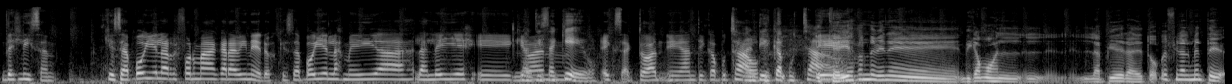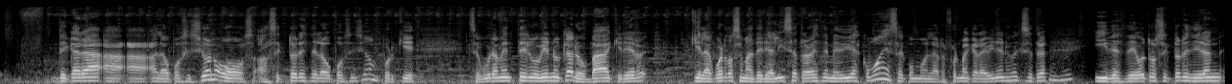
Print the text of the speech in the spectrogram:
deslizan que se apoye la reforma a carabineros, que se apoyen las medidas, las leyes eh, que van... Antisaqueo. Exacto, an, eh, anticapuchado. Anticapuchado. que ahí es donde viene, digamos, la piedra de tope finalmente de cara a, la oposición o a sectores de la oposición, porque seguramente el gobierno, claro, va a querer que el acuerdo se materialice a través de medidas como esa, como la reforma de carabineros, etcétera, y desde otros sectores dirán,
